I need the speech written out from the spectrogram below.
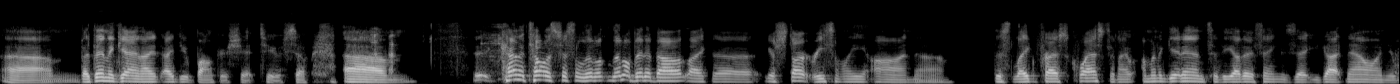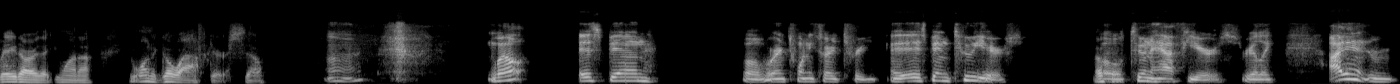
Um, but then again, I, I do bonkers shit too. So, um, kind of tell us just a little little bit about like uh, your start recently on uh, this leg press quest, and I, am going to get into the other things that you got now on your radar that you want to you want to go after. So, all right. Well, it's been well, we're in 2023. It's been two years. Okay. Well, two and a half years, really. I didn't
